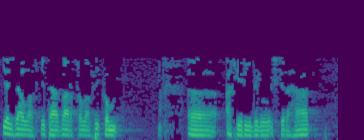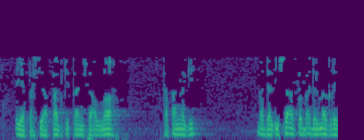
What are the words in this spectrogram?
Ya Allah kita barakallahu fikum uh, akhiri dulu istirahat. Ya persiapan kita insya Allah kapan lagi? Badal Isya atau Badal Maghrib?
